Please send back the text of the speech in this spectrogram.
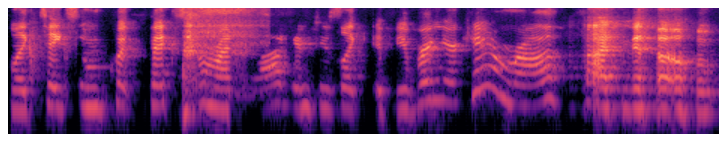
like take some quick pics for my blog? And she's like, if you bring your camera. I know.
